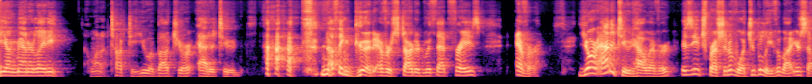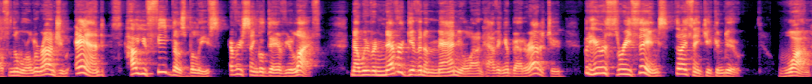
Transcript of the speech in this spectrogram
young man or lady, I want to talk to you about your attitude. Nothing good ever started with that phrase, ever. Your attitude, however, is the expression of what you believe about yourself and the world around you and how you feed those beliefs every single day of your life. Now, we were never given a manual on having a better attitude, but here are three things that I think you can do. One,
